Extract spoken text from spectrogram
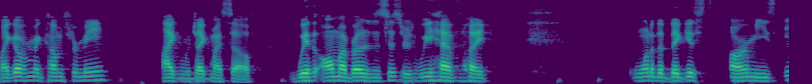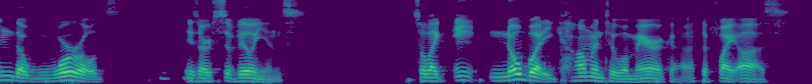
my government comes for me i can protect Mhm. myself with all my brothers and sisters we have like one of the biggest armies in the world is our civilians so like ain't nobody coming to america to fight us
